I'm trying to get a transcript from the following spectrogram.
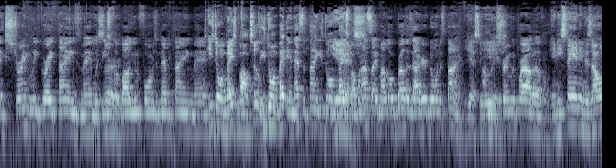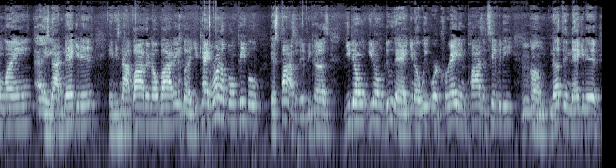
extremely great things, man, with Yes, these sir. football uniforms and everything, man. He's doing baseball too. He's doing, ba- and that's the thing. He's doing Yes. baseball. When I say my little brother's out here doing his thing, Yes, he I'm is. extremely proud of him. and he's staying in his own lane. Hey. He's not negative, and he's not bothering nobody. But you can't run up on people that's positive because you don't you don't do that. You know, we, we're creating positivity, Mm-hmm. um, nothing negative.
